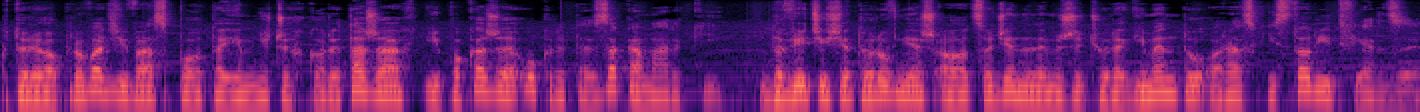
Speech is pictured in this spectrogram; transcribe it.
który oprowadzi Was po tajemniczych korytarzach i pokaże ukryte zakamarki. Dowiecie się tu również o codziennym życiu regimentu oraz historii twierdzy.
